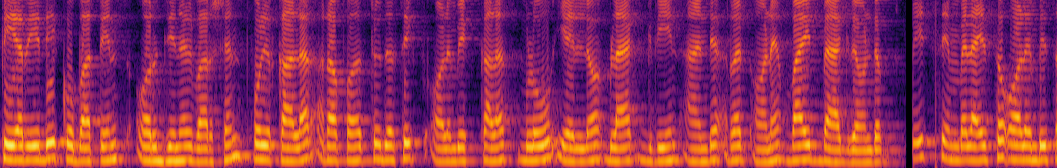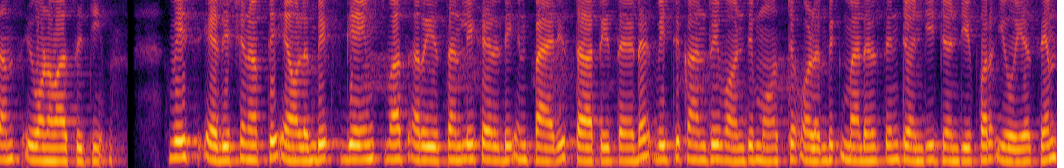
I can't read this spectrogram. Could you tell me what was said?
Pierre de Coubertin's original version. Full color refers to the six Olympic colors blue, yellow, black, green, and red on a white background, which symbolize Olympism's university. Which edition of the Olympics Games was recently held in Paris 33rd? Which country won the most Olympic medals in 2024? USA.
